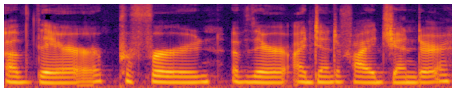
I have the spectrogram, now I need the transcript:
of their preferred, of their identified gender.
